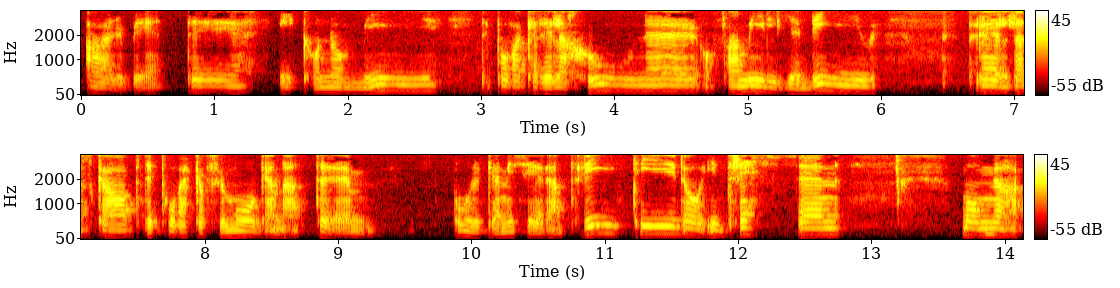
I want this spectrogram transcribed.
arbete, ekonomi, det påverkar relationer och familjeliv, föräldraskap, det påverkar förmågan att eh, organisera fritid och intressen. Många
